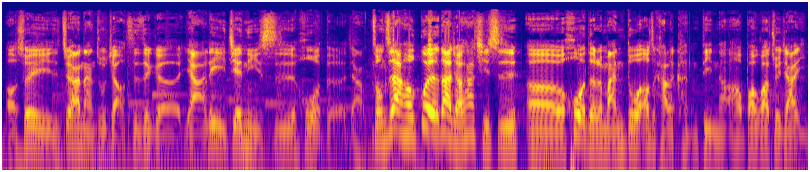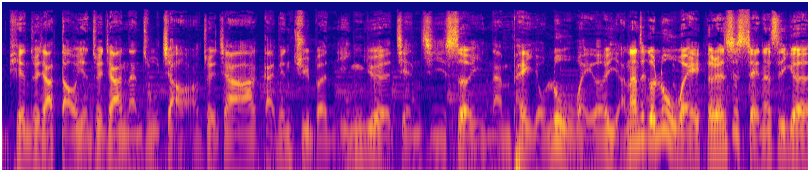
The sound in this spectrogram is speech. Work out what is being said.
哦，所以最佳男主角是这个亚历坚尼斯获得这样。总之啊，和贵河大桥它其实呃获得了蛮多奥斯卡的肯定啊，然后包括最佳影片、最佳导演、最佳男主角啊、最佳改编剧本、音乐剪辑、摄影、男配有入围而已啊。那这个入围的人是谁呢？是一个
